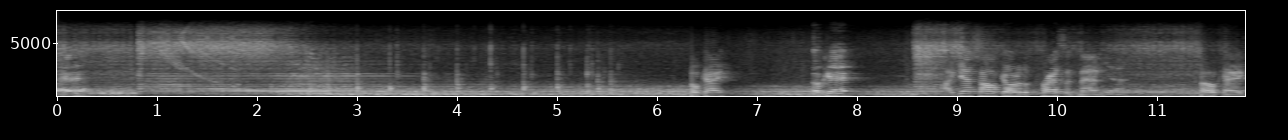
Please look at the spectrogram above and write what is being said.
Okay. Okay. Okay. I guess I'll go to the present then. Yeah. Okay.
